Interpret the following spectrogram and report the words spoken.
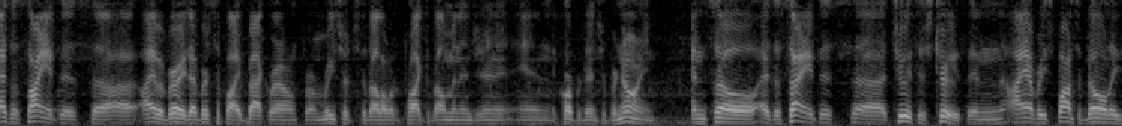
as a scientist, uh, I have a very diversified background from research development, product development, engineering, and corporate entrepreneuring. And so, as a scientist, truth is truth, and I have responsibility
